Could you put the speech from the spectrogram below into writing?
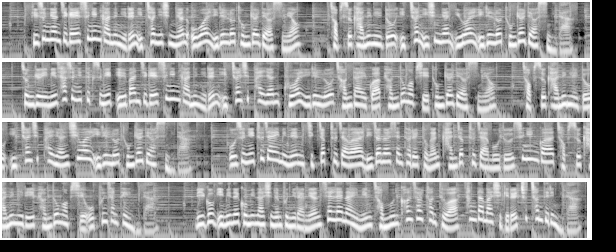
비숙련직의 승인 가능일은 2020년 5월 1일로 동결되었으며 접수 가능일도 2020년 6월 1일로 동결되었습니다. 종교인 및 사순위 특수 및 일반직의 승인 가능일은 2018년 9월 1일로 전달과 변동 없이 동결되었으며 접수 가능일도 2018년 10월 1일로 동결되었습니다. 5순위 투자이민은 직접 투자와 리저널 센터를 통한 간접 투자 모두 승인과 접수 가능일이 변동 없이 오픈 상태입니다. 미국 이민을 고민하시는 분이라면 셀레나 이민 전문 컨설턴트와 상담하시기를 추천드립니다.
